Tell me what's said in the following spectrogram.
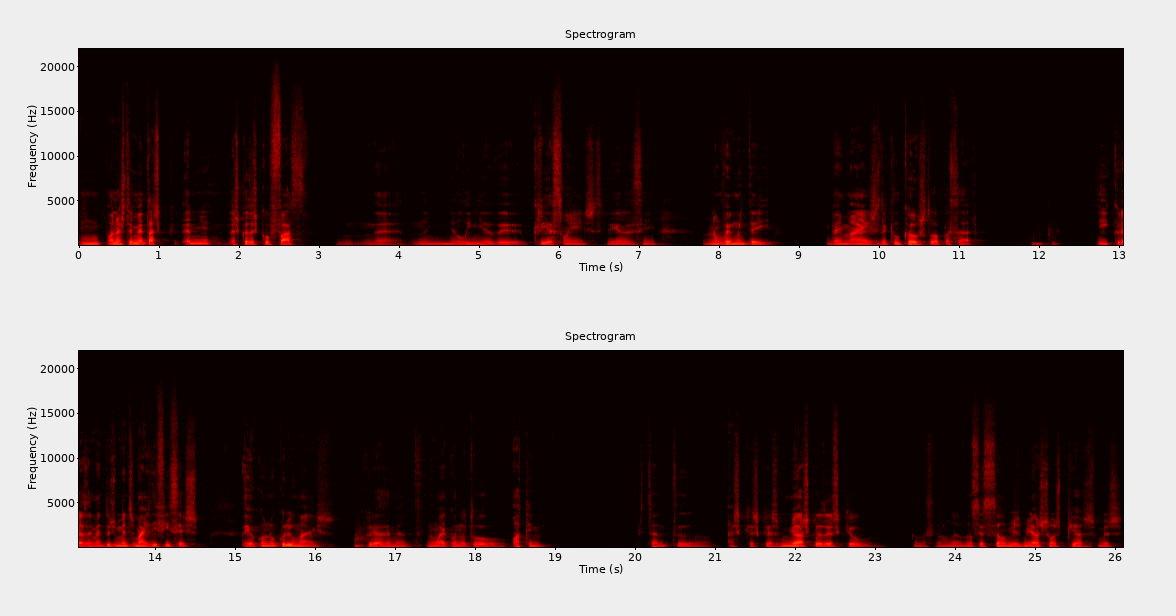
Hum, honestamente, acho que minha, as coisas que eu faço na, na, minha linha de criações, digamos assim, não vem muito daí. Vem mais daquilo que eu estou a passar. Okay. E, curiosamente, dos momentos mais difíceis. Eu quando eu crio mais, curiosamente. Não é quando eu estou ótimo. Portanto, acho que as, que as melhores coisas que eu. Não sei, não, não sei se são as melhores, são as piores, mas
